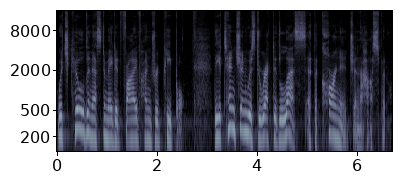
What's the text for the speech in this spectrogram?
which killed an estimated 500 people. The attention was directed less at the carnage in the hospital.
